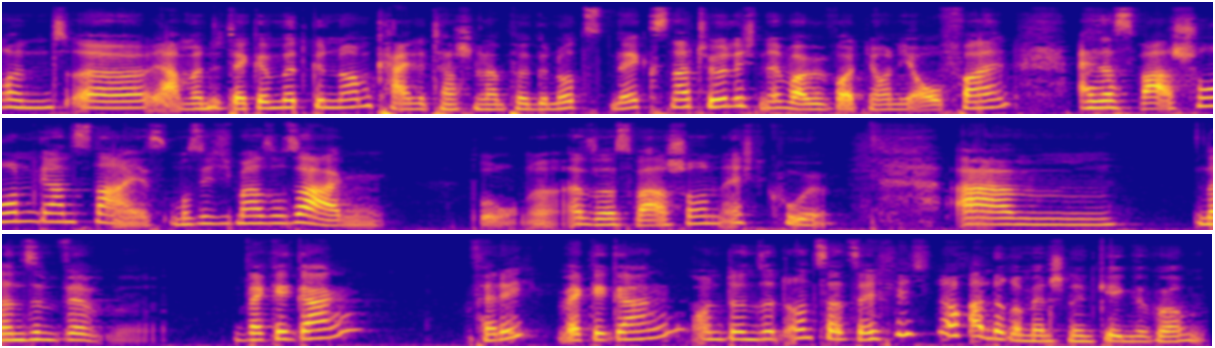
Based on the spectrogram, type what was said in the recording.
und äh, ja, meine Decke mitgenommen, keine Taschenlampe genutzt, nix natürlich, ne, weil wir wollten ja auch nie auffallen. Also das war schon ganz nice, muss ich mal so sagen. So, ne? Also das war schon echt cool. Ähm, dann sind wir weggegangen, fertig, weggegangen und dann sind uns tatsächlich noch andere Menschen entgegengekommen.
